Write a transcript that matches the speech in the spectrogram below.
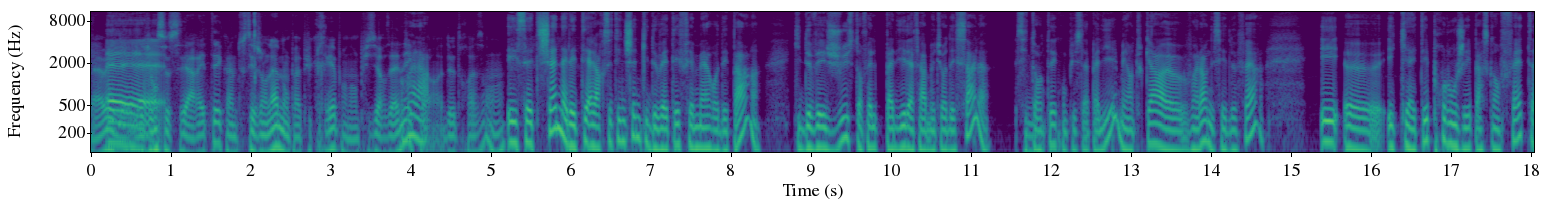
Bah les euh, gens se sont arrêtés quand même. Tous ces gens-là n'ont pas pu créer pendant plusieurs années, voilà. deux, trois ans. Hein. Et cette chaîne, elle était alors c'était une chaîne qui devait être éphémère au départ, qui devait juste en fait pallier la fermeture des salles, si mmh. tant est qu'on puisse la pallier, mais en tout cas, voilà, on essayait de le faire et, euh, et, qui a été prolongé parce qu'en fait,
